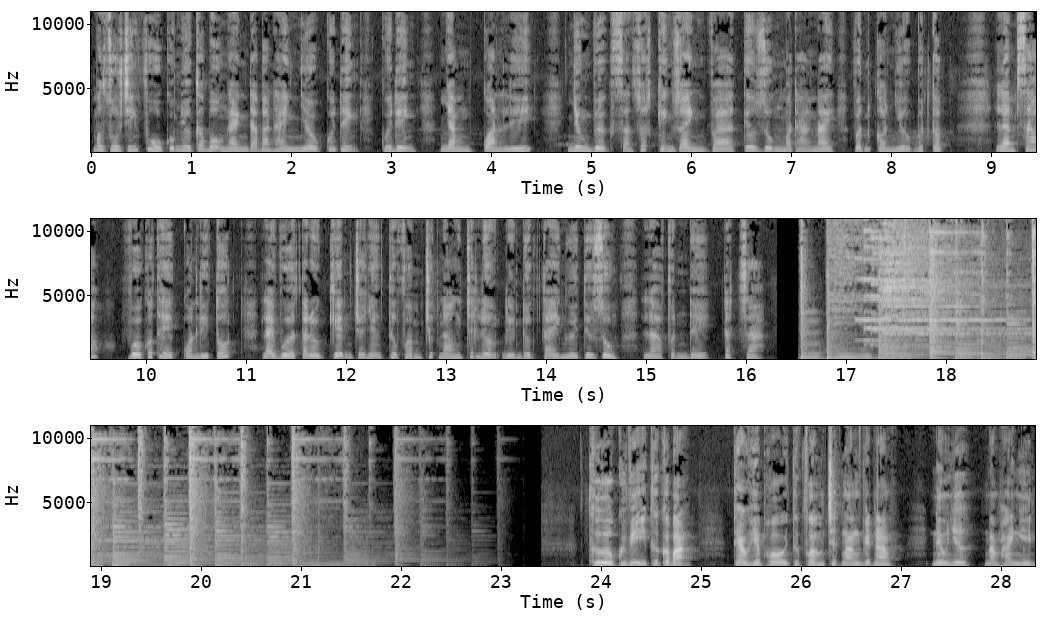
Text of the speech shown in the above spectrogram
Mặc dù chính phủ cũng như các bộ ngành đã ban hành nhiều quyết định, quy định nhằm quản lý, nhưng việc sản xuất kinh doanh và tiêu dùng mặt hàng này vẫn còn nhiều bất cập. Làm sao vừa có thể quản lý tốt, lại vừa tạo điều kiện cho những thực phẩm chức năng chất lượng đến được tay người tiêu dùng là vấn đề đặt ra. Thưa quý vị, thưa các bạn, theo Hiệp hội Thực phẩm chức năng Việt Nam, nếu như năm 2000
